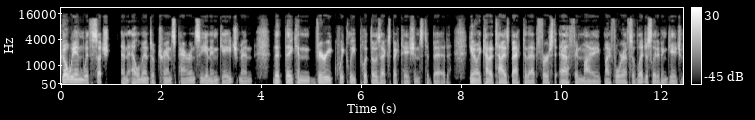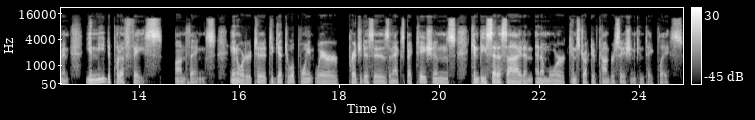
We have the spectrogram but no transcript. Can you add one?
go in with such an element of transparency and engagement that they can very quickly put those expectations to bed. You know, it kind of ties back to that first F in my my four Fs of legislative engagement. You need to put a face on things in order to to get to a point where prejudices and expectations can be set aside and, and a more constructive conversation can take place.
